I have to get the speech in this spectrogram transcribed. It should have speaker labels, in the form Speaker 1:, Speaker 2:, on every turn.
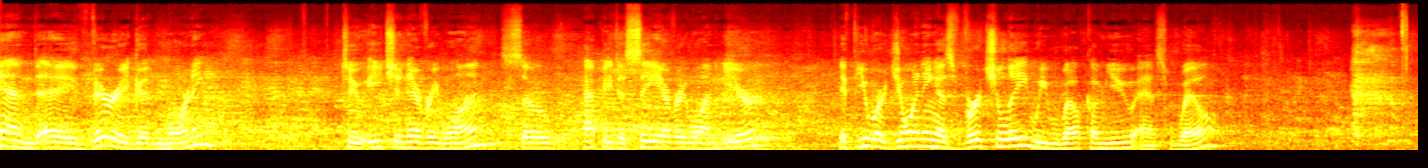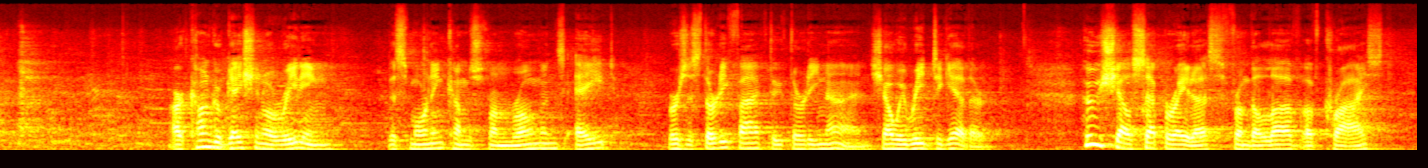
Speaker 1: And a very good morning to each and every one. So happy to see everyone here. If you are joining us virtually, we welcome you as well. Our congregational reading this morning comes from Romans 8, verses 35 through 39. Shall we read together? Who shall separate us from the love of Christ?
